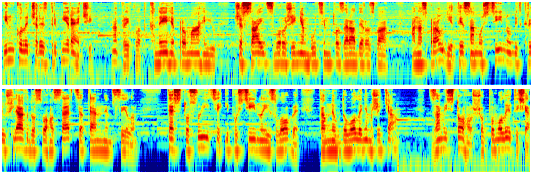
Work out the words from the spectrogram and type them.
Інколи через дрібні речі, наприклад, книги про магію чи сайт з ворожінням буцімто заради розваг. А насправді ти самостійно відкрив шлях до свого серця темним силам. Те стосується і постійної злоби та невдоволенням життям. Замість того, щоб помолитися,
